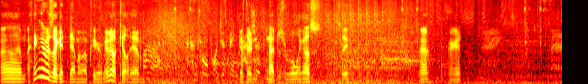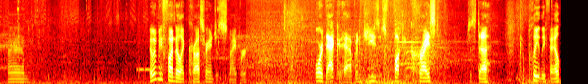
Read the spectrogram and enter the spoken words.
Um, I think there was like a demo up here. Maybe I'll kill him. If they're not just rolling us. Let's see. Oh, alright. Um, it would be fun to like cross range a sniper. Or that could happen. Jesus fucking Christ. Just uh completely fail.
